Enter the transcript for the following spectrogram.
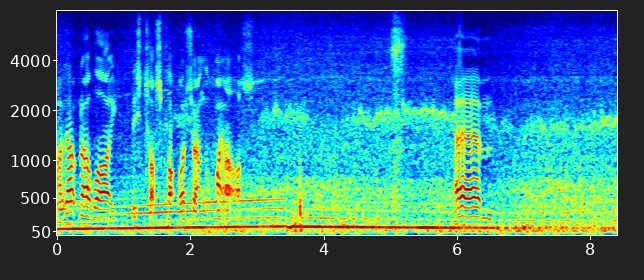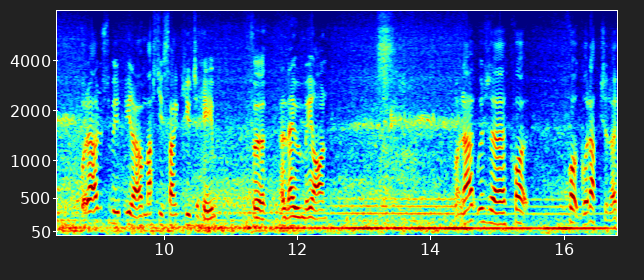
I don't know why this toss pot wants to hang up my arse. Um, but I just be, you know a massive thank you to him for allowing me on but no it was uh, quite quite good actually.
